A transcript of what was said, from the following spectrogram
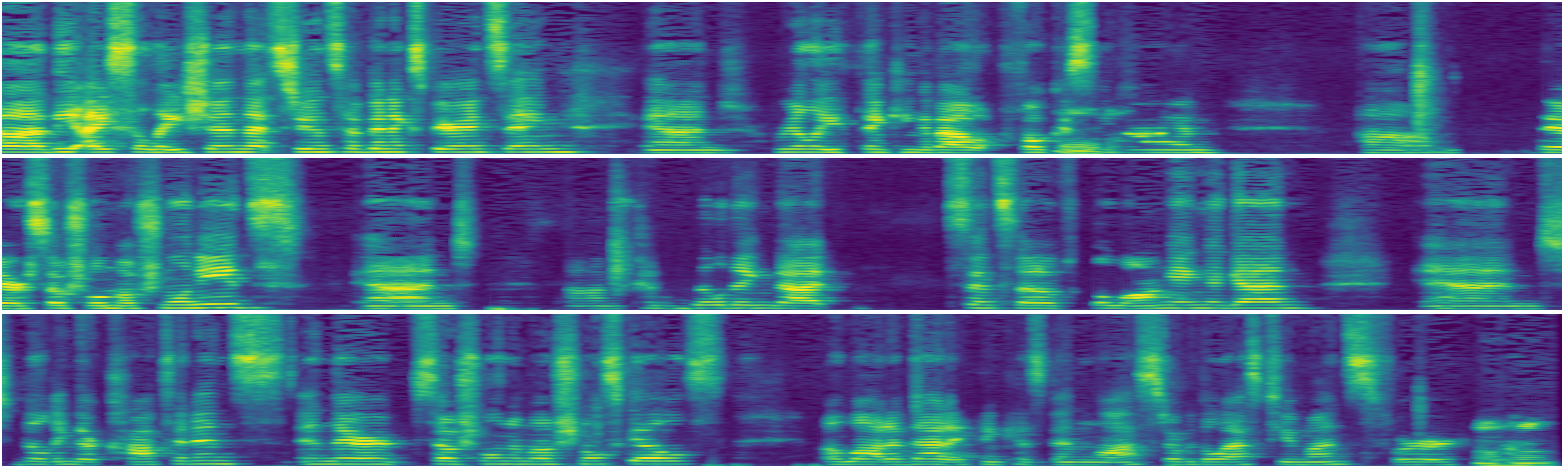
uh, the isolation that students have been experiencing and really thinking about focusing oh. on um, their social emotional needs and um, kind of building that sense of belonging again and building their confidence in their social and emotional skills. A lot of that I think has been lost over the last few months for mm-hmm.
